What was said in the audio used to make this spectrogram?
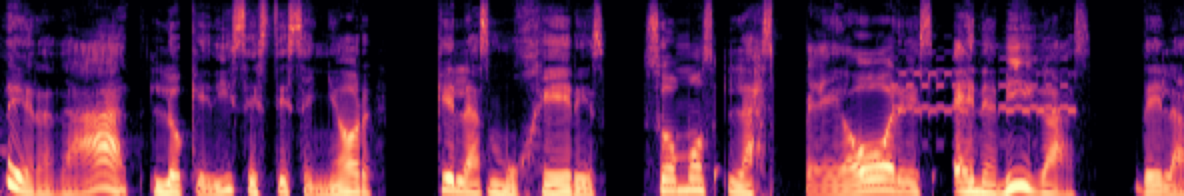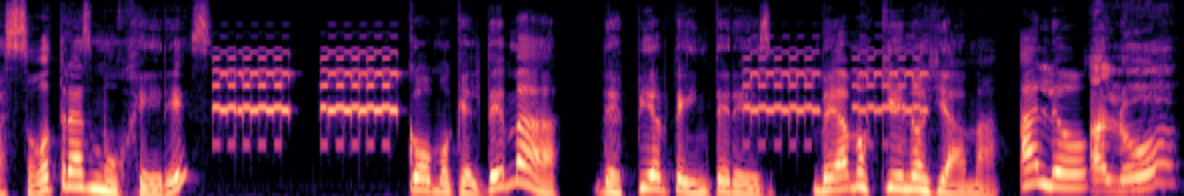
verdad lo que dice este señor que las mujeres somos las peores enemigas de las otras mujeres? Como que el tema despierte interés. Veamos quién nos llama. ¿Aló? ¿Aló?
